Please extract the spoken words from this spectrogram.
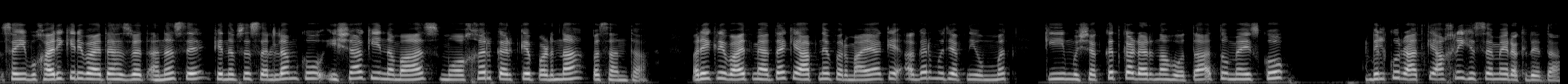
صحیح بخاری کی روایت ہے حضرت انس سے کہ نبی صلی اللہ علیہ وسلم کو عشاء کی نماز مؤخر کر کے پڑھنا پسند تھا۔ اور ایک روایت میں آتا ہے کہ آپ نے فرمایا کہ اگر مجھے اپنی امت کی مشقت کا ڈر نہ ہوتا تو میں اس کو بالکل رات کے آخری حصے میں رکھ دیتا۔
